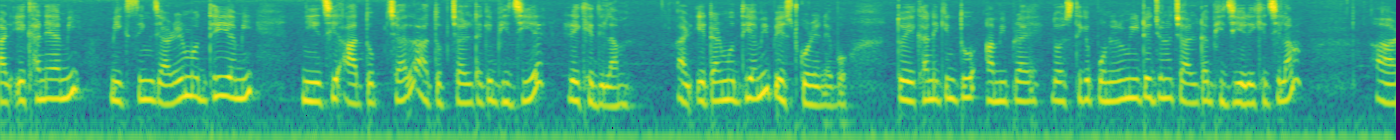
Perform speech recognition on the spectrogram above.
আর এখানে আমি মিক্সিং জারের মধ্যেই আমি নিয়েছি আতপ চাল। আতপ চালটাকে ভিজিয়ে রেখে দিলাম। আর এটার মধ্যেই আমি পেস্ট করে নেব। তো এখানে কিন্তু আমি প্রায় দশ থেকে পনেরো মিনিটের জন্য চালটা ভিজিয়ে রেখেছিলাম। আর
